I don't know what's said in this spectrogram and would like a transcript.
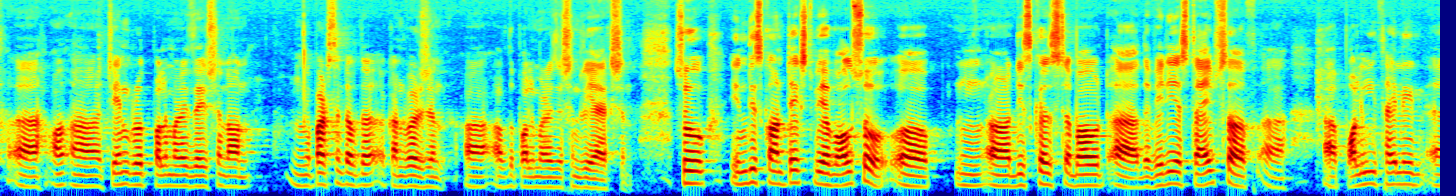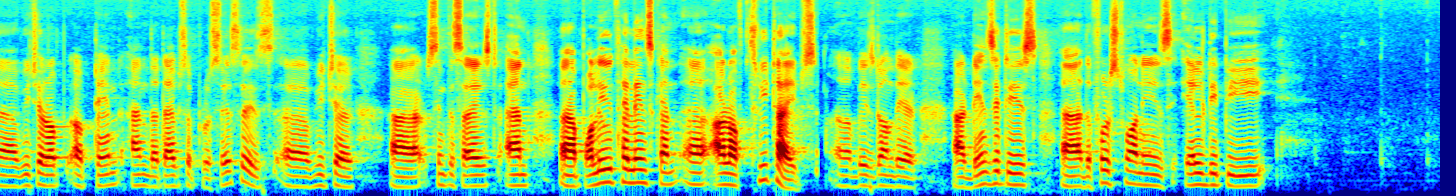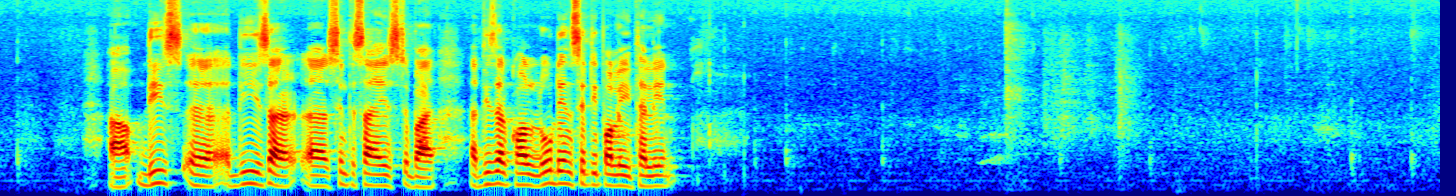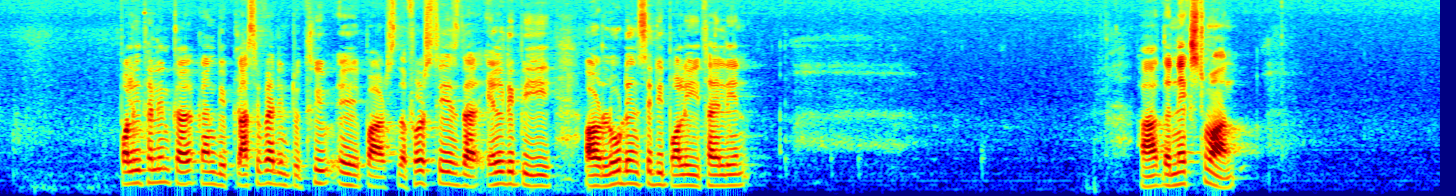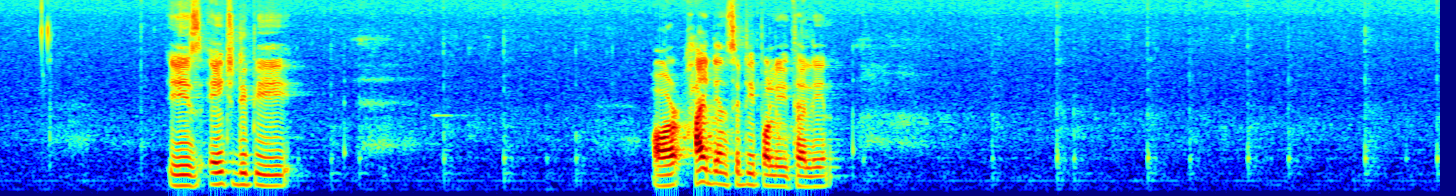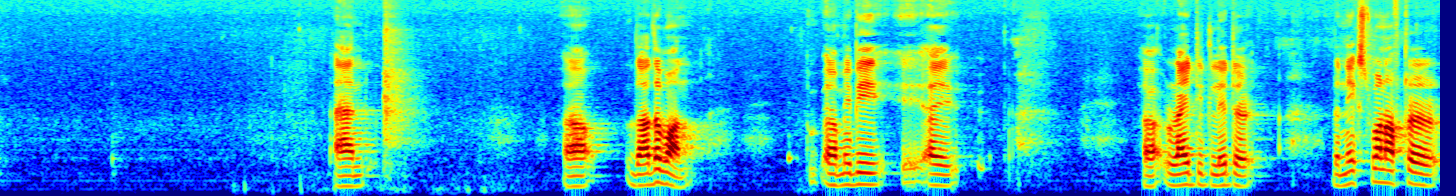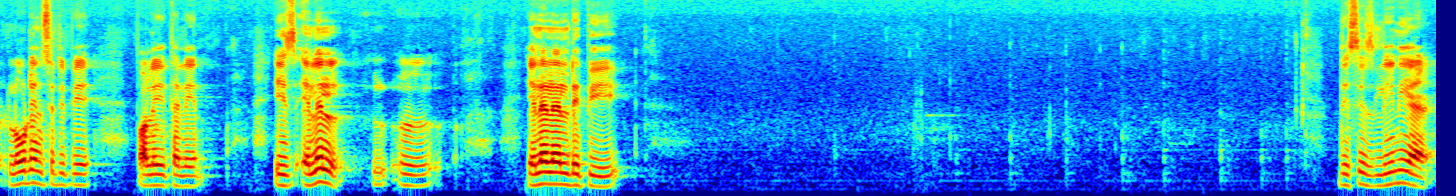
chain growth polymerization on Mm, percent of the conversion uh, of the polymerization reaction. So, in this context we have also uh, mm, uh, discussed about the various types of polyethylene which are obtained and the types of processes which are uh, synthesized and uh, polyethylenes can uh, are of three types based on their densities. the first one is LDPE uh, these, uh, these are uh, synthesized by these are called low density polyethylene polyethylene ca can be classified into three uh, parts. The first is the LDPE or low density polyethylene. Uh, the next one is HDPE or high density polyethylene. And uh, the other one uh, maybe I uh, write it later. The next one after low density polyethylene is LL uh, LLLDP this is linear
